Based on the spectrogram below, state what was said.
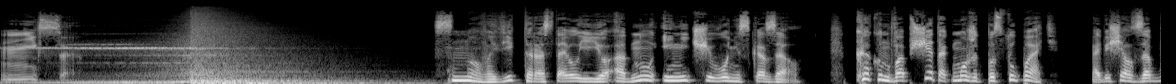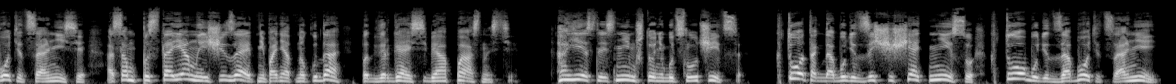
Нисса. Снова Виктор оставил ее одну и ничего не сказал. Как он вообще так может поступать? Обещал заботиться о Нисе, а сам постоянно исчезает непонятно куда, подвергая себя опасности. А если с ним что-нибудь случится? Кто тогда будет защищать Нису? Кто будет заботиться о ней?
